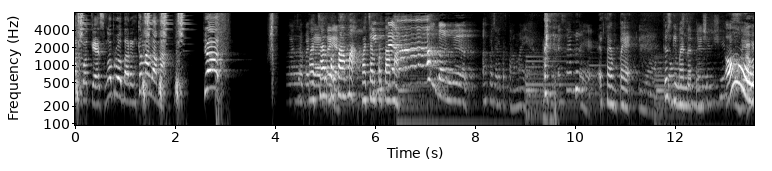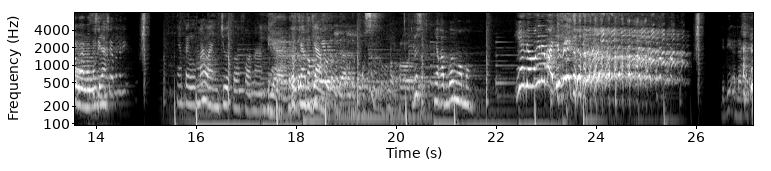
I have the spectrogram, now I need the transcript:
on podcast ngobrol bareng teman lama. Shot! pacar pertama pacar pertama banget. Ah, pacar pertama ya? SMP. SMP Iya. Terus Long gimana tuh? oh udah nyampe rumah lanjut teleponan. Iya, berjam-jam. udah udah udah bosen kalau terus nyokap gue ngomong Iya diomongin apa aja sih. Jadi ada satu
